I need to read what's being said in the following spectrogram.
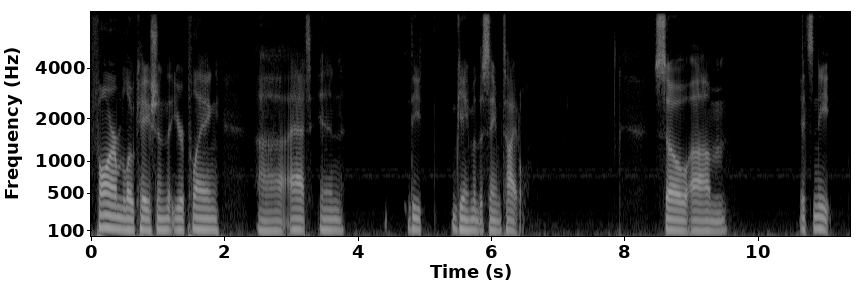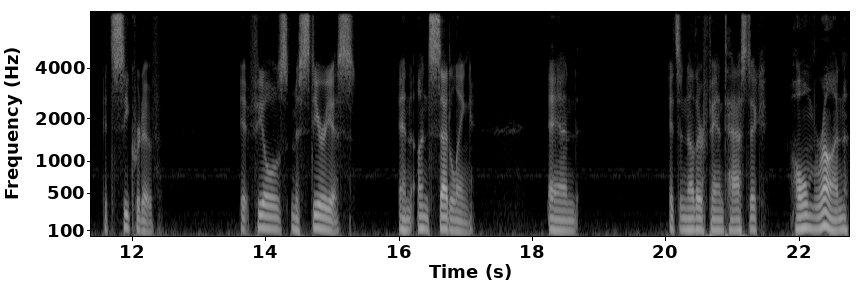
Farm location that you're playing uh, at in the game of the same title. So um, it's neat. It's secretive. It feels mysterious and unsettling. And it's another fantastic home run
